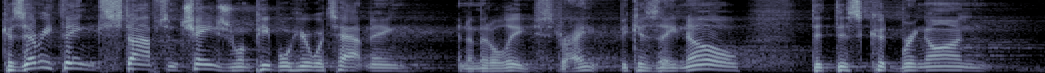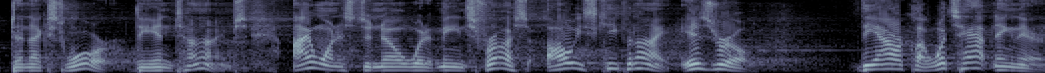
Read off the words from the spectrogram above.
Because everything stops and changes when people hear what's happening in the Middle East, right? Because they know that this could bring on the next war, the end times. I want us to know what it means for us. Always keep an eye. Israel, the hour clock, what's happening there?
